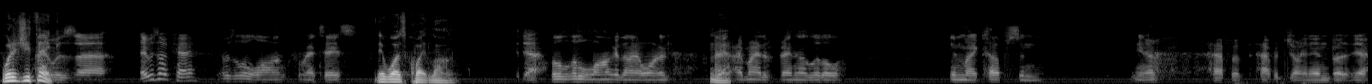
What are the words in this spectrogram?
What did you think? It was. Uh, it was okay. It was a little long for my taste. it was quite long. Yeah, a little, little longer than I wanted. I, I might have been a little in my cups and you know half a half a joint in, but yeah,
